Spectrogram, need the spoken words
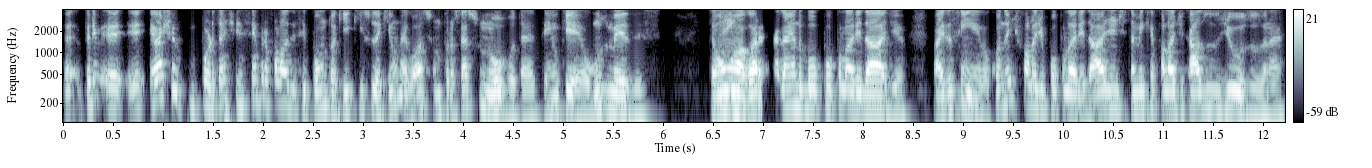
É, é, eu acho importante a gente sempre falar desse ponto aqui, que isso daqui é um negócio, um processo novo, tá? Tem o quê? Alguns meses. Então, Sim. agora está ganhando boa popularidade. Mas, assim, quando a gente fala de popularidade, a gente também quer falar de casos de usos, né?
